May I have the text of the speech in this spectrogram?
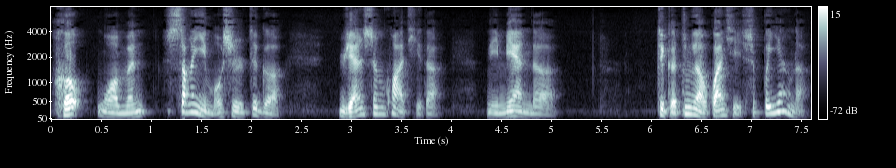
和我们商业模式这个原生话题的。里面的这个重要关系是不一样的。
